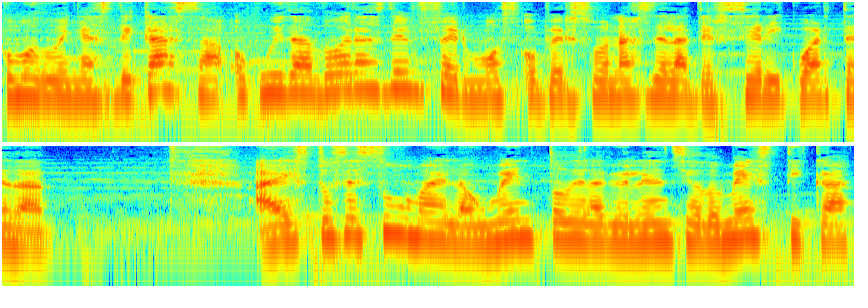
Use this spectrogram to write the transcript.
como dueñas de casa o cuidadoras de enfermos o personas de la tercera y cuarta edad. A esto se suma el aumento de la violencia doméstica,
